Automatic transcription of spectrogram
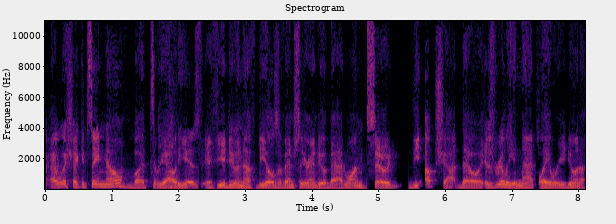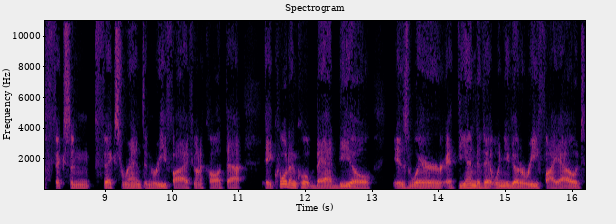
I wish I could say no, but the reality is if you do enough deals, eventually you're going to do a bad one. So the upshot though is really in that play where you're doing a fix and fix rent and refi, if you want to call it that. A quote unquote bad deal is where at the end of it, when you go to refi out,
